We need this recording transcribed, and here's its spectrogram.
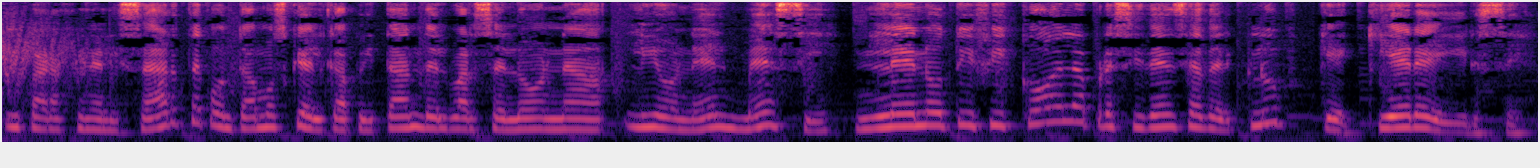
Y para finalizar, te contamos que el capitán del Barcelona, Lionel Messi, le notificó a la presidencia del club que quiere irse,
